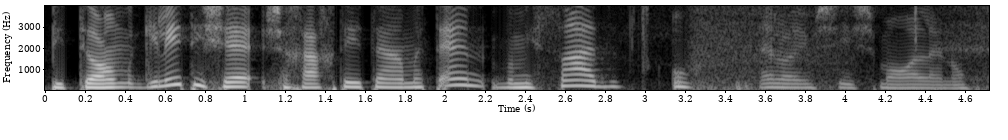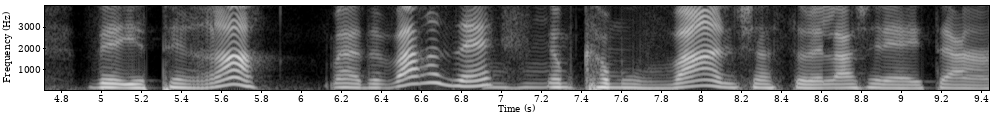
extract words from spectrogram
פתאום גיליתי ששכחתי את המטען במשרד. אוף. אלוהים שישמור עלינו. ויתרה מהדבר הזה, מהמם. גם כמובן שהסוללה שלי הייתה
